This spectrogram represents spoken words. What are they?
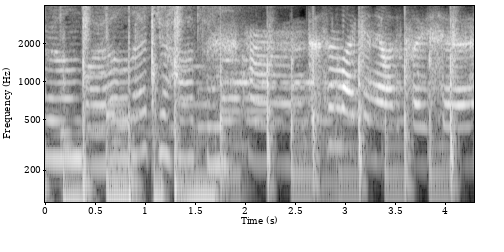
cool and wild, let you happen. This hmm, isn't like any other place, here.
